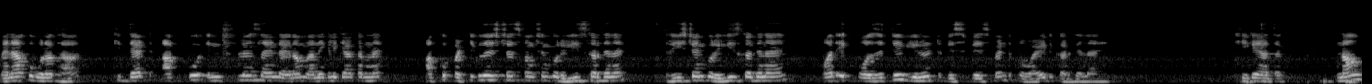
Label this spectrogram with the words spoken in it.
मैंने आपको बोला था कि दैट आपको इन्फ्लुएंस लाइन डायग्राम बनाने के लिए क्या करना है? आपको पर्टिकुलर स्ट्रेस फ़ंक्शन को रिलीज़ कर देना है रिस्टेन को रिलीज़ कर देना है और एक पॉजिटिव यूनिट डिस्प्लेसमेंट प्रोवाइड कर देना है। ठीक है, यहाँ तक। Now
